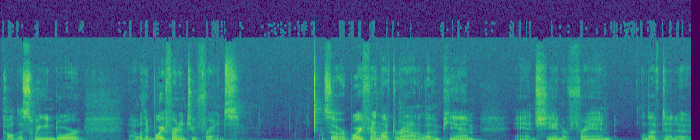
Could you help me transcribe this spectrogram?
called the Swinging Door uh, with her boyfriend and two friends. So her boyfriend left around 11 p.m. and she and her friend left in a,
